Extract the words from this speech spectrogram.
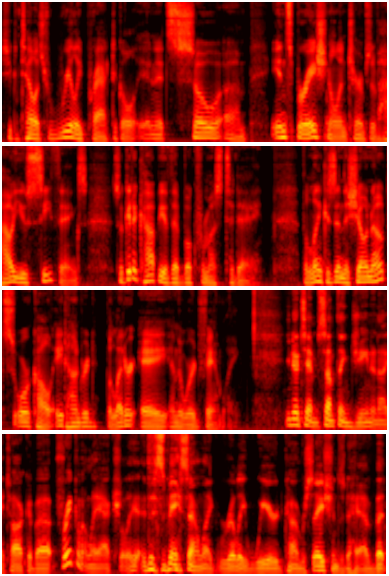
As you can tell, it's really practical and it's so um, inspirational in terms of how you see things. So get a copy of that book from us today. The link is in the show notes or call 800, the letter A, and the word family. You know, Tim, something Jean and I talk about frequently, actually. This may sound like really weird conversations to have, but,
